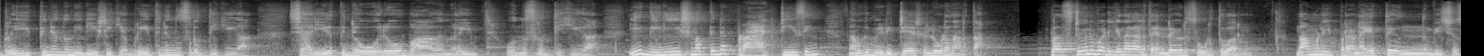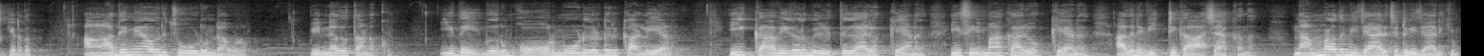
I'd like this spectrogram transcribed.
ബ്രീത്തിനെ ഒന്ന് നിരീക്ഷിക്കുക ബ്രീത്തിനെ ഒന്ന് ശ്രദ്ധിക്കുക. ശരീരത്തിന്റെ ഓരോ ഭാഗങ്ങളെയും ഒന്ന് ശ്രദ്ധിക്കുക. ഈ നിരീക്ഷണത്തിന്റെ പ്രാക്ടീസിങ് നമുക്ക് മെഡിറ്റേഷനിലൂടെ നടത്താം. പ്ലസ് ടുവിന് പഠിക്കുന്ന കാലത്ത് എന്റെ ഒരു സുഹൃത്ത് പറഞ്ഞു നമ്മൾ ഈ പ്രണയത്തെ ഒന്നും വിശ്വസിക്കരുത്. ആദ്യമേ ആ ഒരു ചൂടുണ്ടാവുള്ളൂ പിന്നെ അത് തണുക്കും. ഇതേ വെറും ഹോർമോണുകളുടെ ഒരു കളിയാണ്. ഈ കവികളും എഴുത്തുകാരൊക്കെയാണ് ഈ സിനിമാക്കാരും ഒക്കെയാണ് അതിനെ വിറ്റ് കാശാക്കുന്നത്. നമ്മളത് വിചാരിച്ചിട്ട് വിചാരിക്കും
